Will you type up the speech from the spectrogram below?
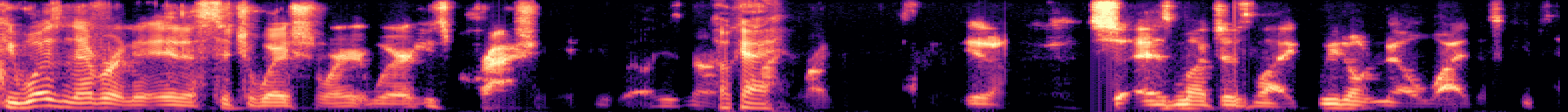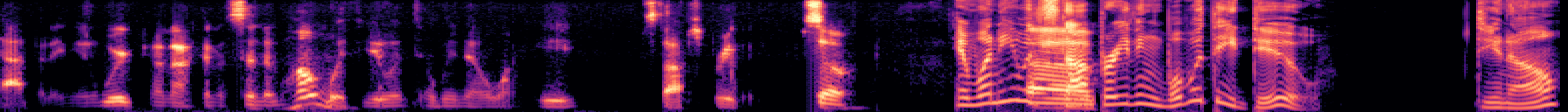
he was never in, in a situation where where he's crashing, if you will. He's not Okay. Right, you know, so as much as like we don't know why this keeps happening, and we're not going to send him home with you until we know when he stops breathing. So, And when he would Um, stop breathing, what would they do? Do you know?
